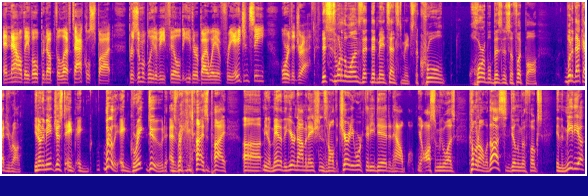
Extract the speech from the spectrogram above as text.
and now they've opened up the left tackle spot, presumably to be filled either by way of free agency or the draft. This is one of the ones that, that made sense to me. It's the cruel, horrible business of football. What did that guy do wrong? You know what I mean? Just a, a literally a great dude, as recognized by uh, you know Man of the Year nominations and all the charity work that he did, and how you know awesome he was coming on with us and dealing with folks in the media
